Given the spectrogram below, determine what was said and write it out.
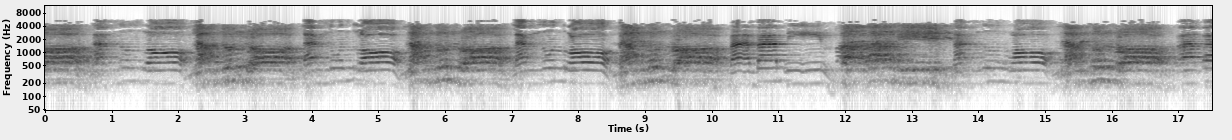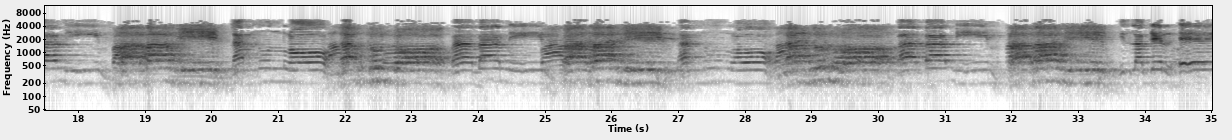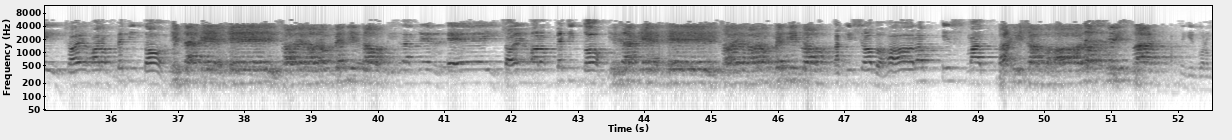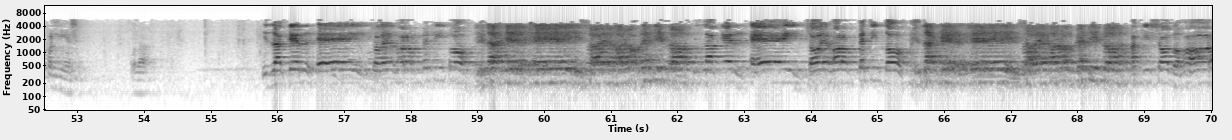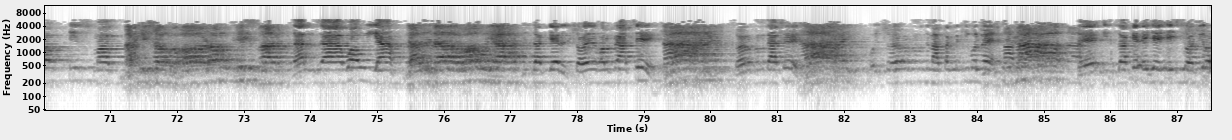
ব্যতীত। বাকি সব হরফ ইসমাত। বাকি সব হরফ ইসমাত। আপনি কি গরম পানি নিয়ে আসেন। বলা ইসলাকের এই ছয় হরফ ব্যতীত। এই ছয় হরফ ব্যতীত। এই ছয় হরফ ব্যতীত। এই ছয় হরফ ব্যতীত। বাকি সব হরফ ইসমাত বাকি সব হরফ ইসলাম দাল জা ওয়াও ইয়া। দালদা ওয়াউয়া ছয় হরফে আছে? নাই। ছয় হরফের মধ্যে আছে? নাই। না থাকলে কি বলবেন? ইসলাকে এই যে এই সৌদি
